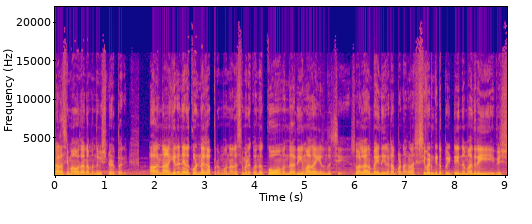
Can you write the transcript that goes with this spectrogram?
நரசிம்ம அவதாரம் வந்து விஷ்ணு எடுப்பார். அவர் நான் ஹிரஞ்சனை கொண்டக்கு அப்புறமும் நரசிம்மனுக்கு வந்து கோவம் வந்து அதிகமாக தான் இருந்துச்சு. ஸோ எல்லாரும் பயந்துக்கிட்டு என்ன பண்ணாங்கன்னா சிவன் கிட்ட போயிட்டு இந்த மாதிரி விஷ்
